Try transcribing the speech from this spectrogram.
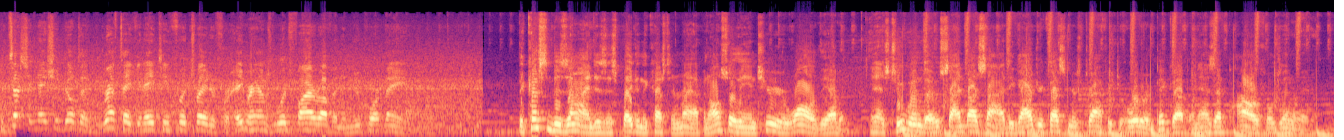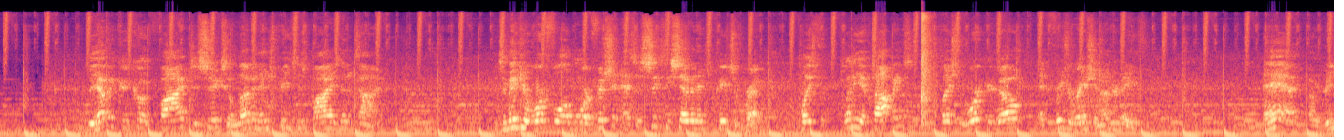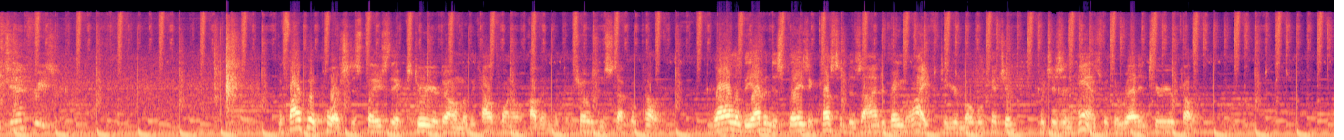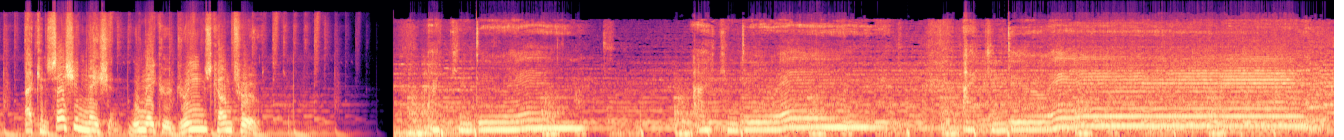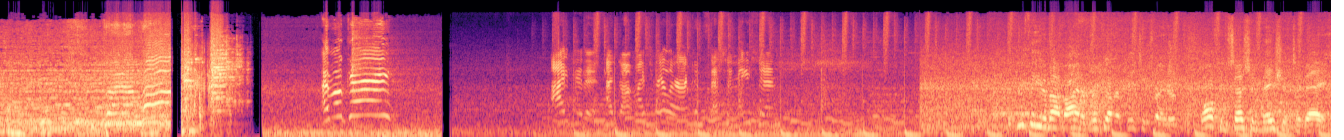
Concession Nation built a breathtaking 18-foot trailer for Abraham's Wood Fire Oven in Newport, Maine. The custom design is displayed in the custom wrap and also the interior wall of the oven. It has two windows side by side to guide your customers' traffic to order and pick up and has that powerful generator. The oven can cook 5 to 6 11-inch pizzas pies at a time. To make your workflow more efficient, has a 67-inch pizza prep place for plenty of toppings, a place to work your dough, and refrigeration underneath. And a reach-in freezer. The 5-foot porch displays the exterior dome of the California oven with the chosen stucco color. The wall of the oven displays a custom design to bring life to your mobile kitchen, which is enhanced with the red interior color. At Concession Nation, we make your dreams come true. I can do it. I can do it. I can do it. But I'm I'm okay! I did it. I got my trailer at Concession Nation. You're thinking about buying a oven pizza trailer, call Concession Nation today.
